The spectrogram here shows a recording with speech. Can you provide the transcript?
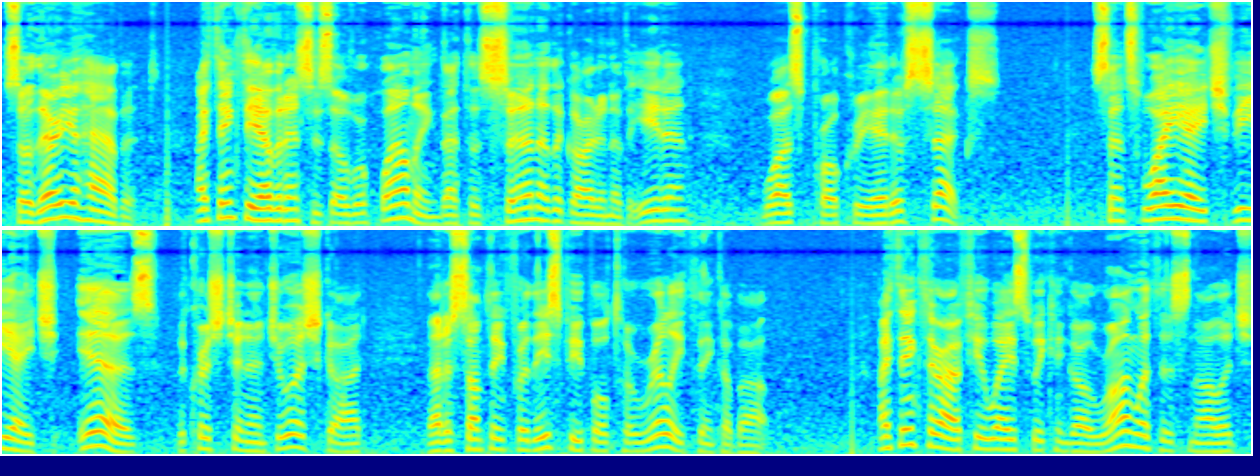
So there you have it. I think the evidence is overwhelming that the sin of the Garden of Eden was procreative sex. Since YHVH is the Christian and Jewish God, that is something for these people to really think about. I think there are a few ways we can go wrong with this knowledge.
